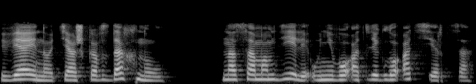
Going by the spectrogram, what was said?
Вяйно тяжко вздохнул. На самом деле у него отлегло от сердца.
